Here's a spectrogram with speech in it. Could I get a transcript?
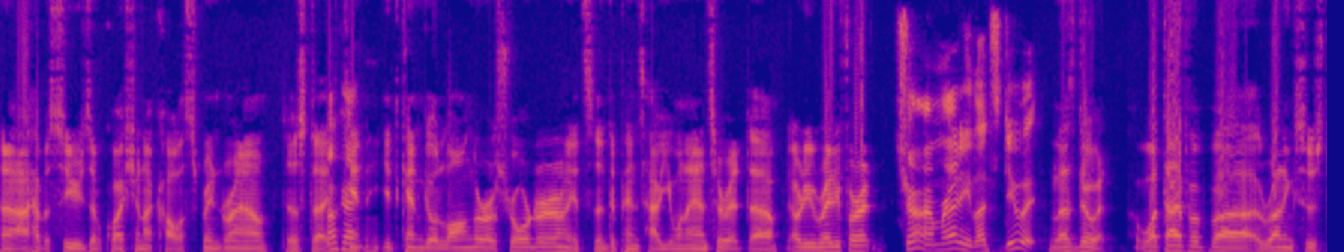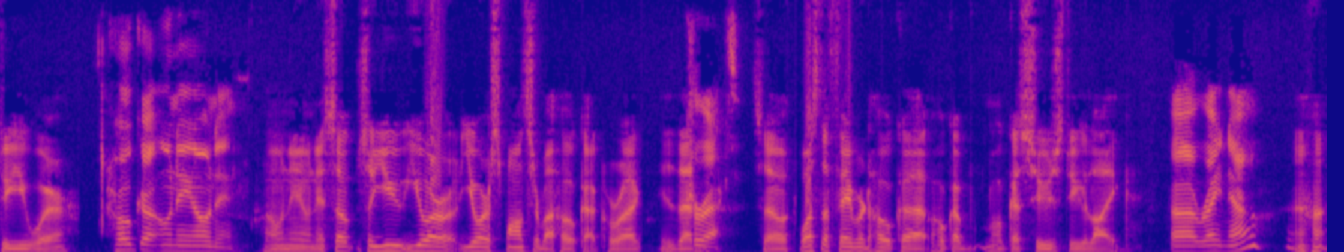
Uh, i have a series of questions i call a sprint round. Just okay. it, can, it can go longer or shorter. It's, it depends how you want to answer it. Are you ready for it? Sure i'm ready. Let's do it. Let's do it. What type of running shoes do you wear? Hoka One One. One One. So so you you are you are sponsored by Hoka, correct? Is that correct? So what's the favorite Hoka Hoka Hoka shoes do you like? Uh, right now? Uh-huh.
